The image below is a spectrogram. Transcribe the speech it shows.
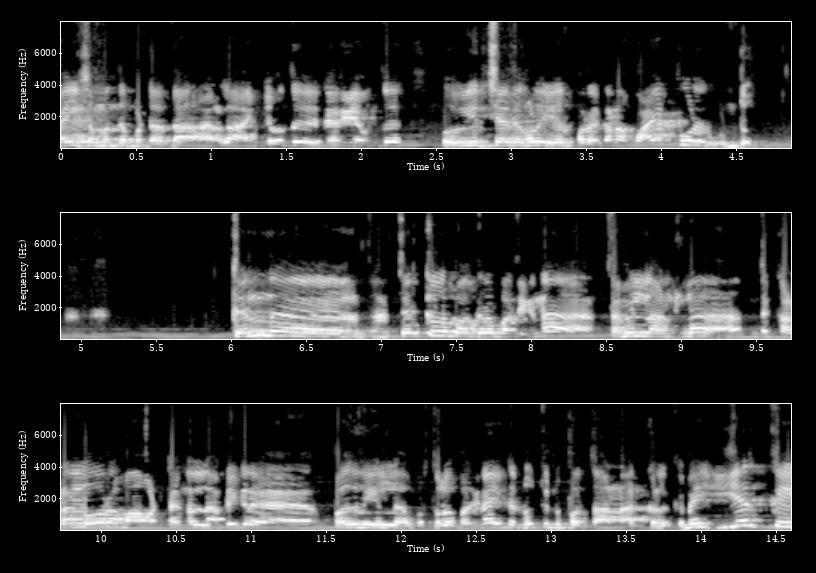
ஆயில் சம்பந்தப்பட்டது தான். அதனால அங்க வந்து நிறைய வந்து உயிர் சேதங்களும் ஏற்படுறதுக்கான வாய்ப்புகள் உண்டு. தென் தெற்கில் பார்க்குற பார்த்தீங்கன்னா தமிழ்நாட்டில் இந்த கடலோர மாவட்டங்கள் அப்படிங்கிற பகுதிகளில் பொறுத்தளவு பார்த்தீங்கன்னா இந்த நூற்றி முப்பத்தாறு நாட்களுக்குமே இயற்கை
